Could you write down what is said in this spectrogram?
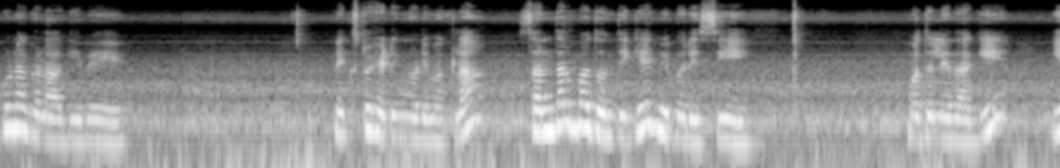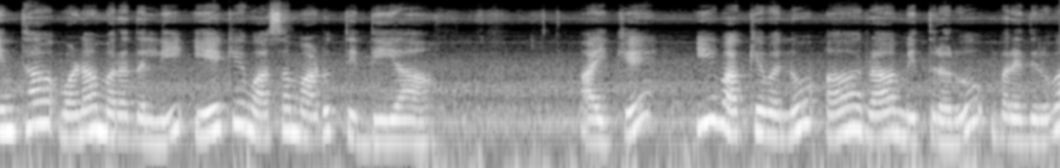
ಗುಣಗಳಾಗಿವೆ. ನೆಕ್ಸ್ಟ್ ಹೆಡಿಂಗ್ ನೋಡಿ ಮಕ್ಕಳ. ಸಂದರ್ಭದೊಂದಿಗೆ ವಿವರಿಸಿ. ಮೊದಲನೇದಾಗಿ, ಇಂಥ ಒಣ ಮರದಲ್ಲಿ ಏಕೆ ವಾಸ ಮಾಡುತ್ತಿದ್ದೀಯಾ? ಆಯ್ಕೆ, ಈ ವಾಕ್ಯವನ್ನು ಅ, ರಾ, ಮಿತ್ರರು ಬರೆದಿರುವ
